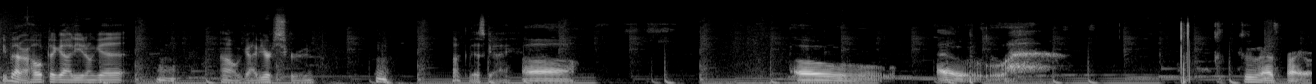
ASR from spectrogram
You better hope to God you don't get it. Hmm. Oh God, you're screwed. Hmm. Fuck this guy. Uh, oh. Oh. Who has prior?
